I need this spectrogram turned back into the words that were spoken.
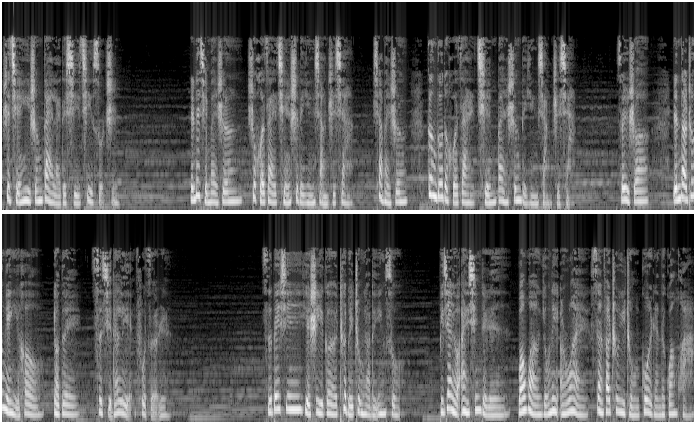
是前一生带来的习气所致。人的前半生是活在前世的影响之下，下半生更多的活在前半生的影响之下。所以说，人到中年以后要对自己的脸负责任。慈悲心也是一个特别重要的因素。比较有爱心的人，往往由内而外散发出一种过人的光华，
